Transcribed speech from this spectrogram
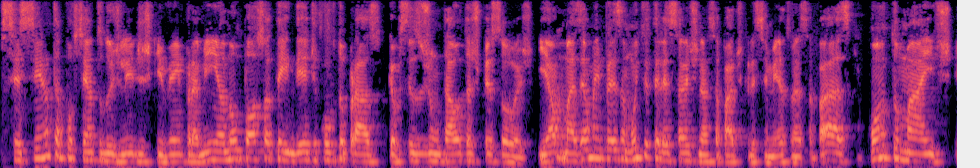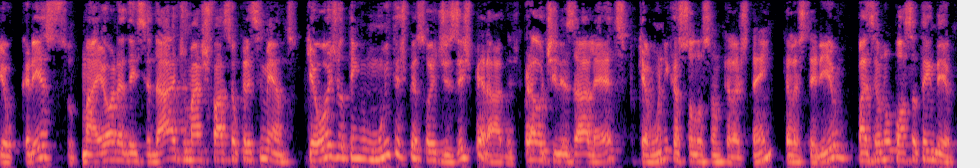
60% dos leads que vêm para mim eu não posso atender de curto prazo, porque eu preciso juntar outras pessoas. É, mas é uma empresa muito interessante nessa parte de crescimento, nessa fase, que quanto mais eu cresço, maior a densidade, mais fácil é o crescimento. Porque hoje eu tenho muitas pessoas desesperadas para utilizar a Let's, porque é a única solução que elas têm, que elas teriam, mas eu não posso atender.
